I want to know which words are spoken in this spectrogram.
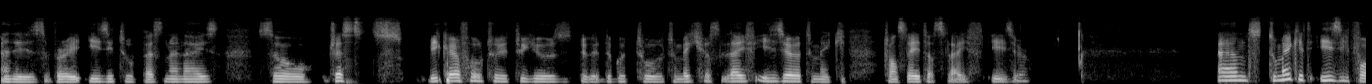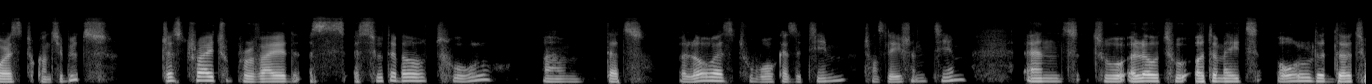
and is very easy to personalize. So just be careful to, to use the, the good tool to make your life easier, to make translators' life easier. And to make it easy for us to contribute, just try to provide a, a suitable tool um, that allow us to work as a team, translation team, and to allow to automate all the dirty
